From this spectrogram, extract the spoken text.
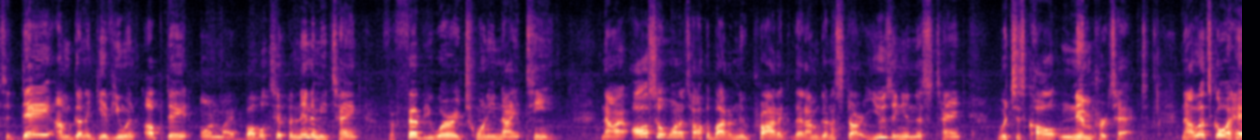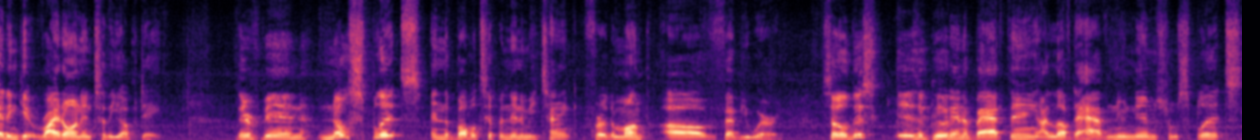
Today I'm going to give you an update on my bubble tip anemone tank for February 2019. Now I also want to talk about a new product that I'm going to start using in this tank which is called NemProtect. Now let's go ahead and get right on into the update. There have been no splits in the bubble tip anemone tank for the month of February. So this is a good and a bad thing. I love to have new NEMs from splits,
